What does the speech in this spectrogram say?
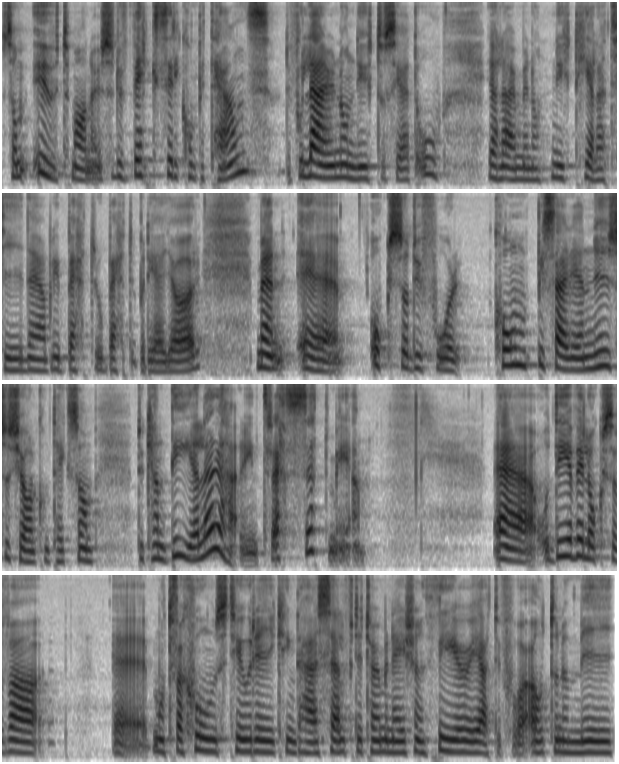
som utmanar dig, så du växer i kompetens. Du får lära dig något nytt och se att oh, jag lär mig något nytt hela tiden. Jag blir bättre och bättre på det jag gör. Men eh, också du får kompisar i en ny social kontext som du kan dela det här intresset med. Eh, och det är väl också vad eh, motivationsteori kring det här self-determination theory, att du får autonomi,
